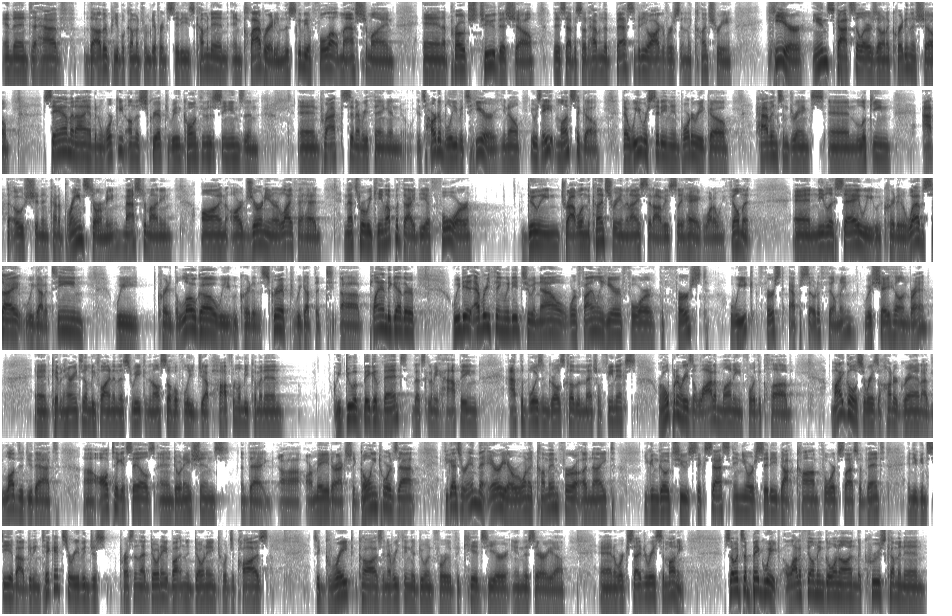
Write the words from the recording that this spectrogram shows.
and then to have the other people coming from different cities coming in and collaborating. This is going to be a full out mastermind and approach to this show, this episode, having the best videographers in the country here in Scottsdale, Arizona, creating the show. Sam and I have been working on the script. We've been going through the scenes and and practicing everything. And it's hard to believe it's here. You know, it was eight months ago that we were sitting in Puerto Rico having some drinks and looking at the ocean and kind of brainstorming, masterminding on our journey and our life ahead. And that's where we came up with the idea for doing travel in the country. And then I said, obviously, hey, why don't we film it? And needless to say, we, we created a website, we got a team, we created the logo, we, we created the script, we got the t- uh, plan together. We did everything we need to, and now we're finally here for the first week, first episode of filming with Shay Hill and Brand and Kevin Harrington will be flying in this week, and then also hopefully Jeff Hoffman will be coming in. We do a big event that's going to be happening at the Boys and Girls Club in Metro Phoenix. We're hoping to raise a lot of money for the club. My goal is to raise a hundred grand. I'd love to do that. Uh, all ticket sales and donations that uh, are made are actually going towards that. If you guys are in the area or want to come in for a night, you can go to successinyourcity.com forward slash event and you can see about getting tickets or even just pressing that donate button and donating towards a cause. It's a great cause and everything they're doing for the kids here in this area. And we're excited to raise some money. So it's a big week. A lot of filming going on. The crew's coming in.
